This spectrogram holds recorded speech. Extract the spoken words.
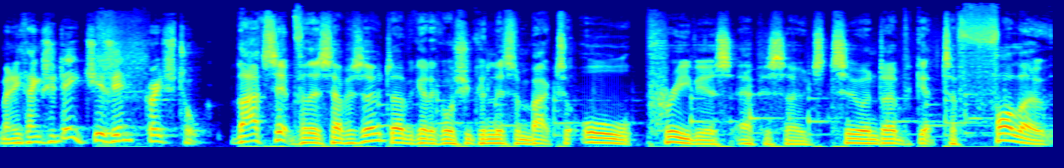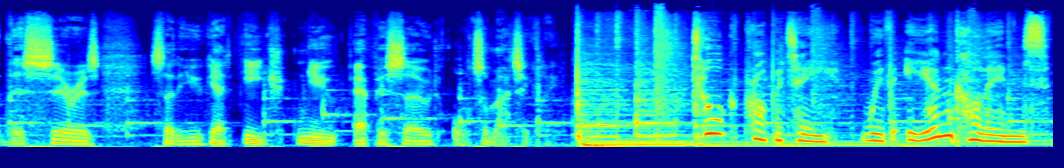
Many thanks indeed. Cheers, Ian. Great to talk. That's it for this episode. Don't forget, of course, you can listen back to all previous episodes too. And don't forget to follow this series so that you get each new episode automatically. Talk Property with Ian Collins.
